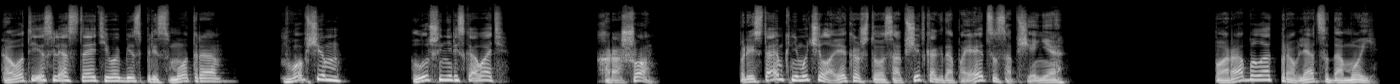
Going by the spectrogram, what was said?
А вот если оставить его без присмотра, в общем, лучше не рисковать. Хорошо. Приставим к нему человека, что сообщит, когда появится сообщение. Пора было отправляться домой.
